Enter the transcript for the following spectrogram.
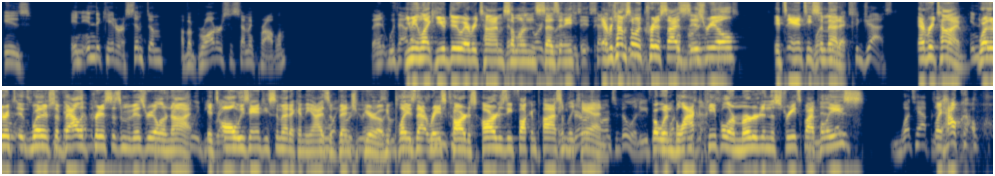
is an indicator, a symptom of a broader systemic problem, and without You mean like you do every time someone says anything? Every time someone criticizes the scene for Israel, it's anti-Semitic. Suggest Every time, whether it's whether it's a valid criticism of Israel or not, it's always anti-Semitic in the eyes of Ben Shapiro. He plays that race card as hard as he fucking possibly can. But when black people are murdered in the streets by And that- that police, what's happening. like how? right now. co-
